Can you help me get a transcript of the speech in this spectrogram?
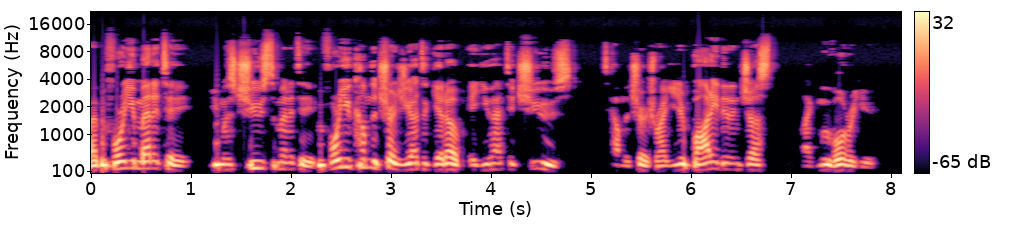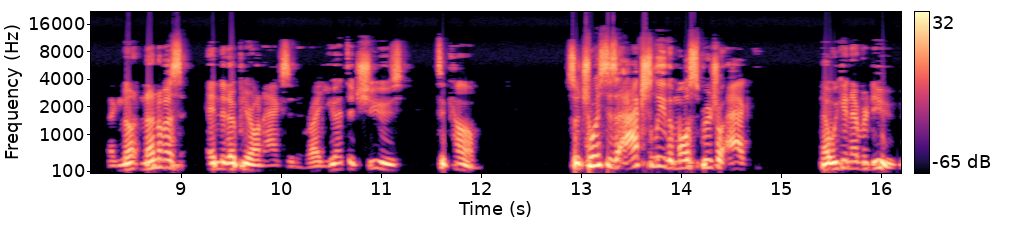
Right? Before you meditate, you must choose to meditate. Before you come to church, you have to get up and you have to choose to come to church, right? Your body didn't just like move over here. Like no, none of us ended up here on accident, right? You have to choose to come. So choice is actually the most spiritual act that we can ever do.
